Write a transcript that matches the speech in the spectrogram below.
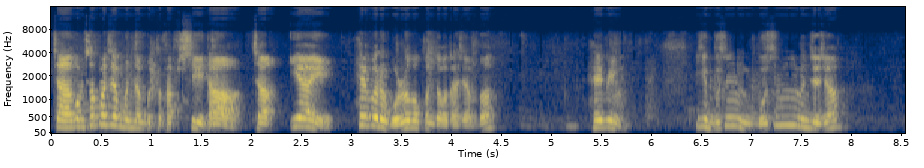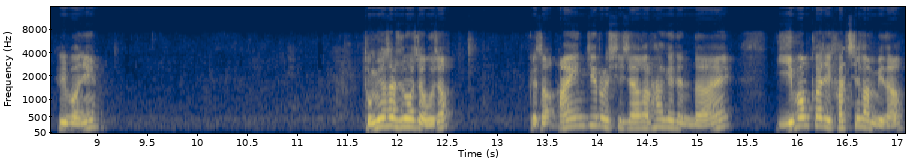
자, 그럼 첫 번째 문장부터 갑시다. 자, 이 아이 have를 뭘로 바꾼다고 다시 한번? having. 이게 무슨 무슨 문제죠? 1번이 동명사 주어죠, 그죠? 그래서 ing로 시작을 하게 된다. 2번까지 같이 갑니다.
